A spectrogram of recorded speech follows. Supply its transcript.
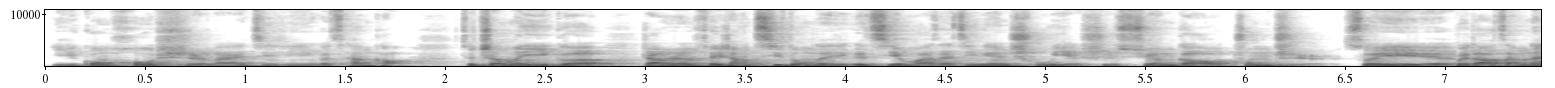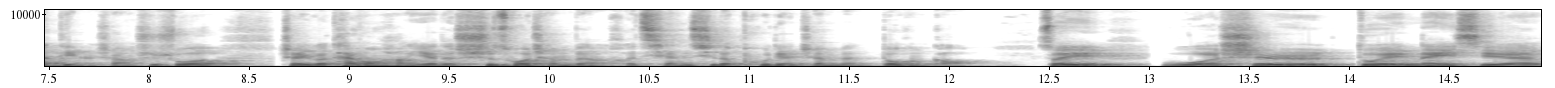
以供后世来进行一个参考。就。这么一个让人非常激动的一个计划，在今年初也是宣告终止。所以回到咱们的点上，是说这个太空行业的试错成本和前期的铺垫成本都很高。所以我是对那些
